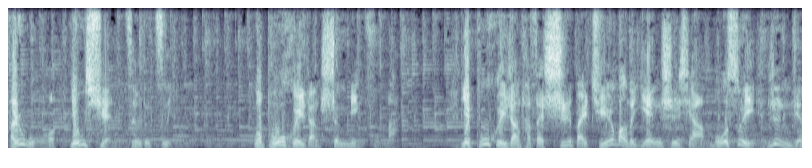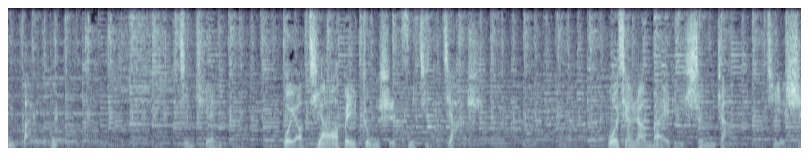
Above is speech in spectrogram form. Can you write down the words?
而我有选择的自由，我不会让生命腐烂，也不会让它在失败绝望的岩石下磨碎，任人摆布。今天，我要加倍重视自己的价值。我想让麦粒生长结实，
